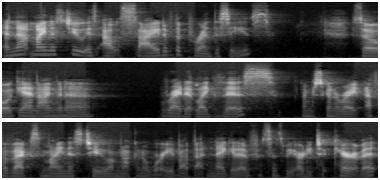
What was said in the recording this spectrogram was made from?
And that minus 2 is outside of the parentheses. So again, I'm going to write it like this. I'm just going to write f of x minus 2. I'm not going to worry about that negative since we already took care of it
